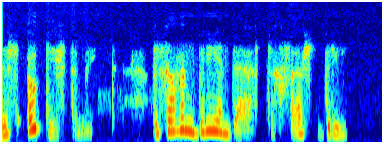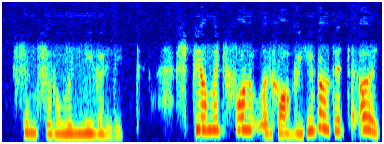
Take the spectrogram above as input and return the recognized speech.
Dis Ou Testament. Psalm 33 vers 3 sing vir hom 'n nuwe lied. Speel met volle oorgawe, jubel dit uit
